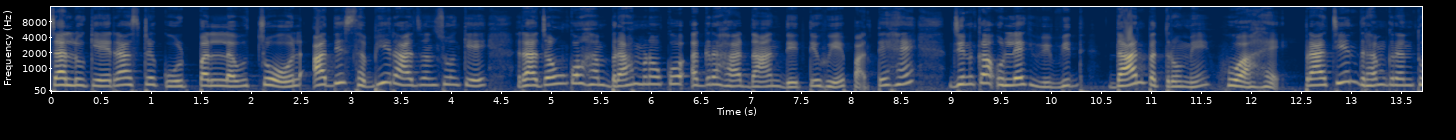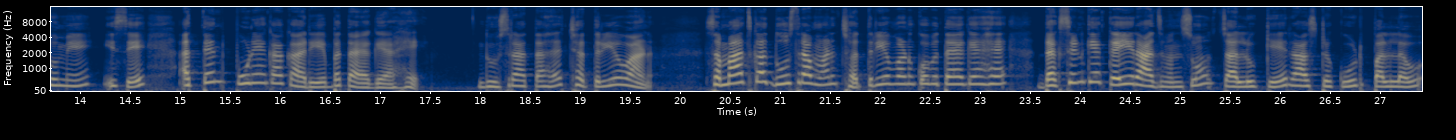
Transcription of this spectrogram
चालुक्य, राष्ट्रकूट, पल्लव, चोल आदि सभी राजवंशों के राजाओं को हम ब्राह्मणों को अग्रहार दान देते हुए पाते हैं, जिनका उल्लेख विविध दान पत्रों में हुआ है। प्राचीन धर्म ग्रंथों में इसे अत्यंत पुण्य का कार्य बताया गया है। दूसरा आता है क्षत्रिय वर्ण। समाज का दूसरा वर्ण क्षत्रिय वर्ण को बताया गया है। दक्षिण के कई राजवंशों, चालुक्य, राष्ट्रकूट, पल्लव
